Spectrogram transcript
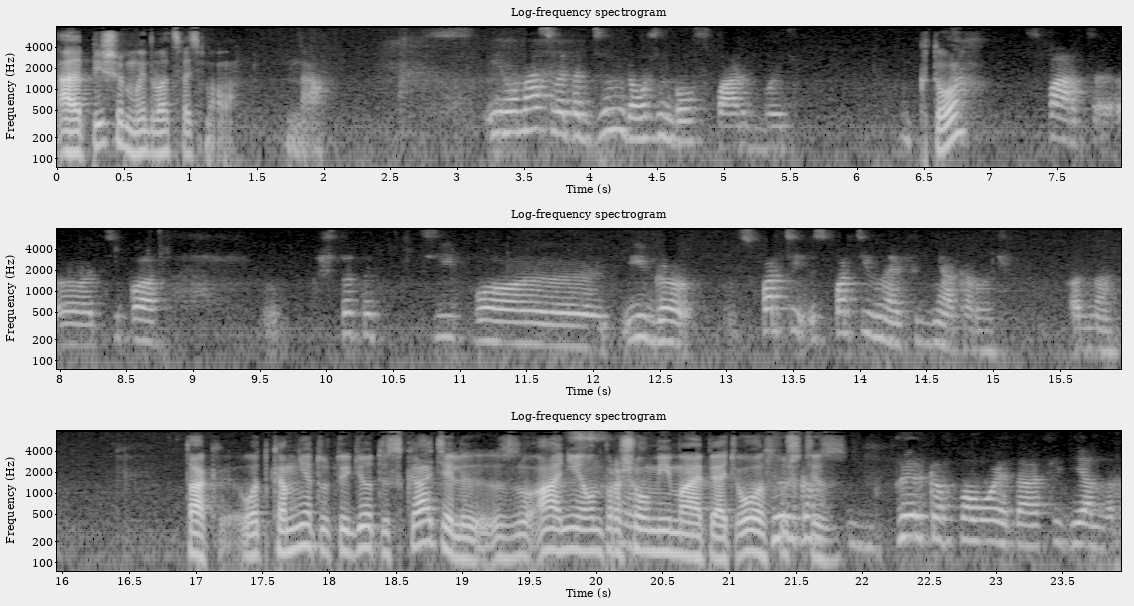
А пишем мы 28-го. Да. И у нас в этот день должен был Спарт быть. Кто? Спарт, э, типа, что-то типа э, игр, спорти- спортивная фигня, короче, одна. Так, вот ко мне тут идет искатель. А, не, он прошел мимо опять. О, слушайте, дырка в полу это офигенно.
